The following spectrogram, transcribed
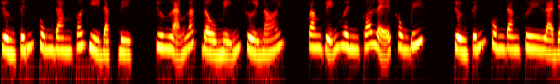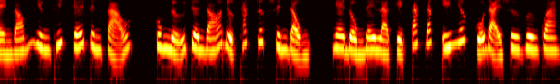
trường tính cung đăng có gì đặc biệt? Trương Lãng lắc đầu mỉm cười nói, Văn Viễn Huynh có lẽ không biết, trường tính cung đăng tuy là đèn đóm nhưng thiết kế tinh xảo, cung nữ trên đó được khắc rất sinh động, nghe đồn đây là kiệt tác đắc ý nhất của Đại sư Vương Quang.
